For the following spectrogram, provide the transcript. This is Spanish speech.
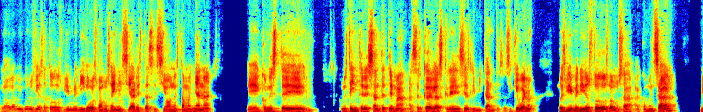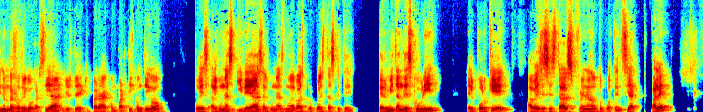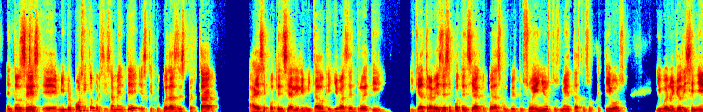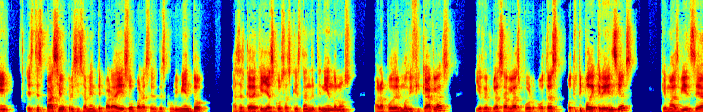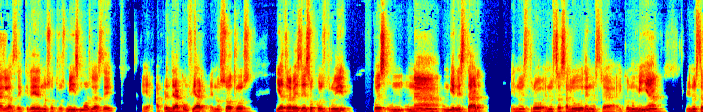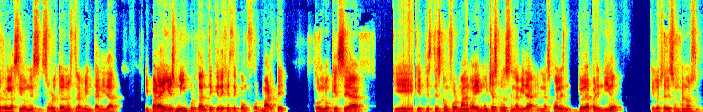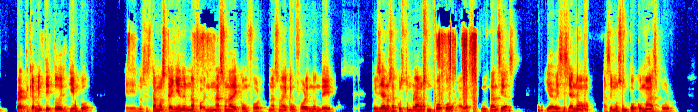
Hola, hola, muy buenos días a todos, bienvenidos. Vamos a iniciar esta sesión esta mañana eh, con, este, con este interesante tema acerca de las creencias limitantes. Así que bueno, pues bienvenidos todos, vamos a, a comenzar. Mi nombre es Rodrigo García, yo estoy aquí para compartir contigo pues algunas ideas, algunas nuevas propuestas que te permitan descubrir el por qué a veces estás frenando tu potencial, ¿vale? Entonces, eh, mi propósito precisamente es que tú puedas despertar a ese potencial ilimitado que llevas dentro de ti y que a través de ese potencial tú puedas cumplir tus sueños, tus metas, tus objetivos. Y bueno, yo diseñé este espacio precisamente para eso, para hacer descubrimiento acerca de aquellas cosas que están deteniéndonos, para poder modificarlas y reemplazarlas por otras, otro tipo de creencias que más bien sean las de creer en nosotros mismos, las de eh, aprender a confiar en nosotros y a través de eso construir pues un, bienestar en, nuestro, en nuestra salud, en nuestra economía, en nuestras relaciones, sobre todo en nuestra mentalidad. Y para ello es muy importante que dejes de conformarte con lo que sea que, te estés conformando. Hay muchas cosas en la vida en las cuales yo he aprendido que los seres humanos prácticamente todo el tiempo eh, nos estamos cayendo en una, zona de confort, una zona de confort en donde pues ya nos acostumbramos un poco a las circunstancias y a veces ya no hacemos un poco más por,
